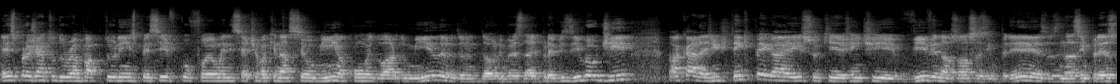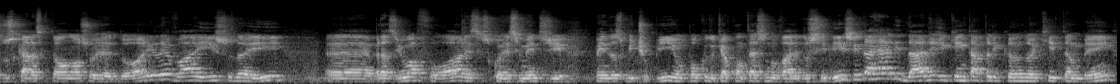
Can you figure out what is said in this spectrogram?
esse projeto do Ramp Up Tour em específico foi uma iniciativa que nasceu minha com o Eduardo Miller, do, da Universidade Previsível, de, ah, cara, a gente tem que pegar isso que a gente vive nas nossas empresas, nas empresas dos caras que estão ao nosso redor e levar isso daí é, Brasil afora, esses conhecimentos de vendas B2B, um pouco do que acontece no Vale do Silício e da realidade de quem está aplicando aqui também,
